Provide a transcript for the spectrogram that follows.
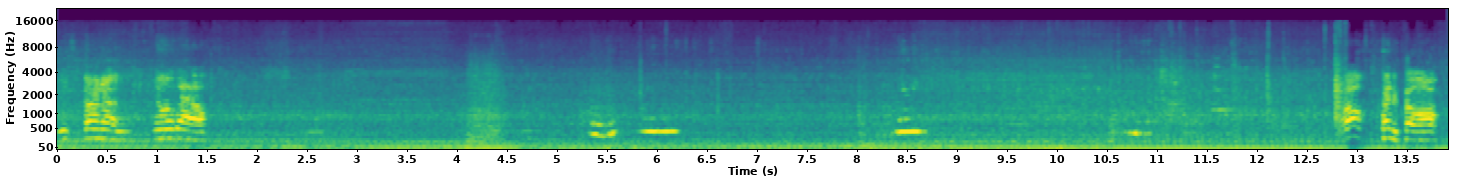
just kind of fill it out. Oh, kind of fell off.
